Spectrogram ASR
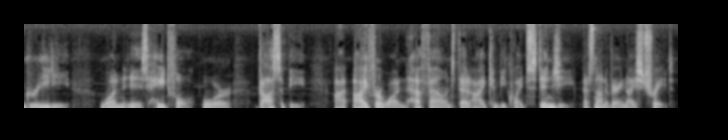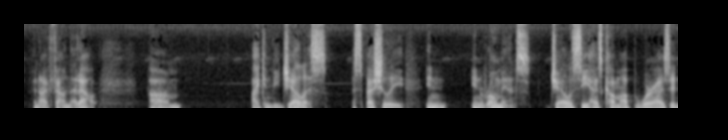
greedy, one is hateful or gossipy, I, I, for one, have found that I can be quite stingy. That's not a very nice trait, and I've found that out. Um, I can be jealous, especially in in romance. Jealousy has come up, whereas it,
